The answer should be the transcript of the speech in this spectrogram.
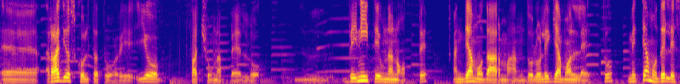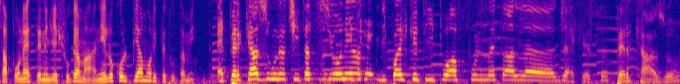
eh, radioascoltatori. Io faccio un appello. Venite una notte, andiamo da Armando, lo leghiamo al letto, mettiamo delle saponette negli asciugamani e lo colpiamo ripetutamente. È per caso una citazione a- di qualche tipo a Full Metal eh, Jacket? Per caso?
